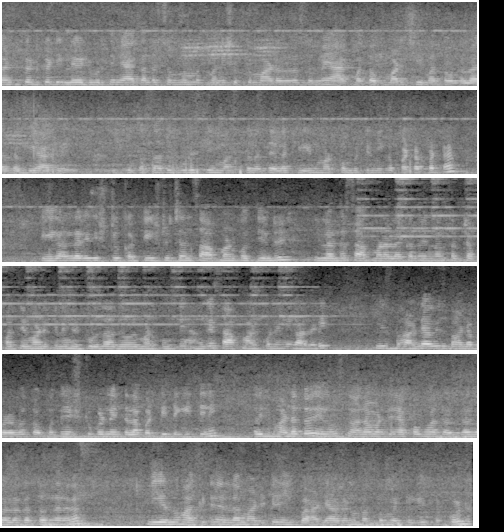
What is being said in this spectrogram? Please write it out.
ಗಂಟು ಕಟ್ ಕಟ್ಟಿ ಇಲ್ಲೇ ಇಟ್ಬಿಡ್ತೀನಿ ಯಾಕಂದ್ರೆ ಸುಮ್ಮನೆ ಮತ್ತು ಮನೆ ಶಿಫ್ಟ್ ಮಾಡೋದ್ರೆ ಸುಮ್ಮನೆ ಯಾಕೆ ಮತ್ತೆ ಅವ್ಕೆ ಚೀ ಮತ್ತು ಅವಕ್ಕೆಲ್ಲ ಡಬ್ಬಿ ಹಾಕಿ ಇಷ್ಟು ಕಸದು ಗುಡಿಸಿ ಮಸ್ತನತ್ತೆ ಎಲ್ಲ ಕ್ಲೀನ್ ಮಾಡ್ಕೊಂಡ್ಬಿಟ್ಟಿನಿ ಈಗ ಪಟ ಪಟ. ಈಗ ಅಂದ್ರೆ ಇದಿಷ್ಟು ಕಟ್ಟಿ ಇಷ್ಟು ಚಂದ ಸಾಫ್ ಮಾಡ್ಕೊತೀನಿ ರೀ. ಇಲ್ಲಾಂದ್ರೆ ಸಾಫ್ ಮಾಡಲ್ಲ. ಯಾಕಂದ್ರೆ ಇನ್ನೊಂದು ಸ್ವಲ್ಪ ಚಪಾತಿ ಮಾಡ್ತೀನಿ ಹಿಟ್ಟು ಅದು ಮಾಡ್ಕೊತೀನಿ ಹಾಗೆ ಸಾಫ್ ಮಾಡ್ಕೊಂಡೀನಿ ಈಗ ಆಲ್ರೆಡಿ ಇಸ್ ಭಾಂಡೆ ಅವಿಸ್ ಭಾಂಡ ಬಡಗಳು ತೊಗೊತೀನಿ ಇಷ್ಟು ಕಡೆ ನಿಂತೆಲ್ಲ ಬಟ್ಟೆ ತೆಗಿತೀನಿ. ಇದು ಭಾಂಡ ತೊಗೊಂಡು ಏನೋ ಸ್ನಾನ ಮಾಡ್ತೀನಿ. ಅಪ್ಪ ಭಾಳ ದೊಡ್ಡದಾಗಲಕತ್ತಂದ ನನಗೆ. ನೀರನ್ನು ಹಾಕಿಟ್ಟು ಎಲ್ಲ ಮಾಡಿಟ್ಟು. ಈಗ ಬಾಡಿ ಆಗೋಣ ಮತ್ತೊಮ್ಮೆ ತೆಗಿ ತಕೊಂಡು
